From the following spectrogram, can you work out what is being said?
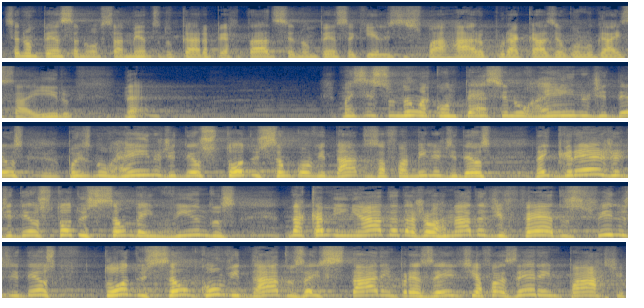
Você não pensa no orçamento do cara apertado, você não pensa que eles se esparraram por acaso em algum lugar e saíram, né? Mas isso não acontece no reino de Deus, pois no reino de Deus todos são convidados, a família de Deus, na igreja de Deus todos são bem-vindos, na caminhada da jornada de fé dos filhos de Deus, todos são convidados a estarem presentes, a fazerem parte,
